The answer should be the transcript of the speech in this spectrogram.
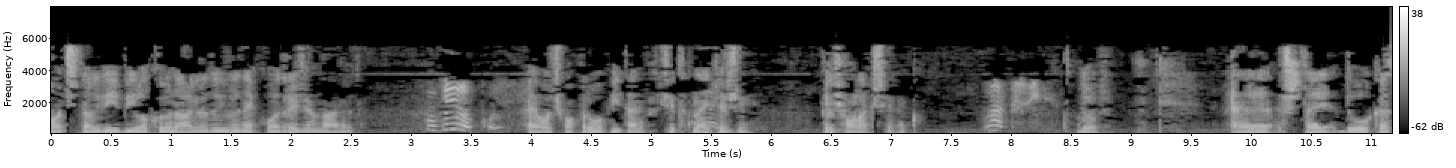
hoćete li vi bilo koju nagradu ili neku određenu nagradu? U bilo koju. Evo, ćemo prvo pitanje pročitati, najteže. Ili ćemo lakše neko? Lakše. Dobro. E, šta je dokaz,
